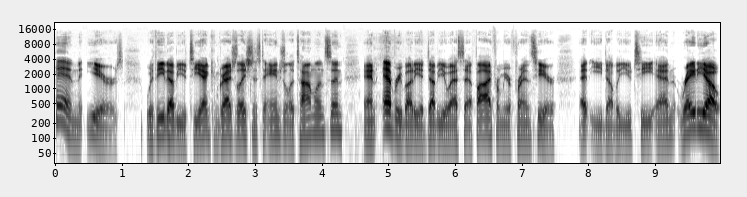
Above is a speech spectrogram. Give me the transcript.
10 years with EWTN. Congratulations to Angela Tomlinson and everybody at WSFI from your friends here at EWTN Radio.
